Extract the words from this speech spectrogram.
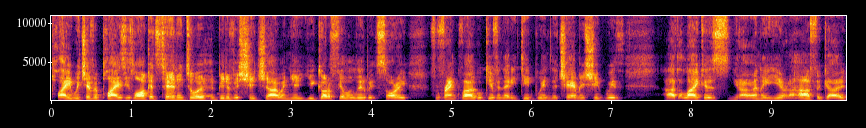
play whichever players he like. It's turned into a, a bit of a shit show, and you you got to feel a little bit sorry for Frank Vogel, given that he did win the championship with uh, the Lakers, you know, only a year and a half ago.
